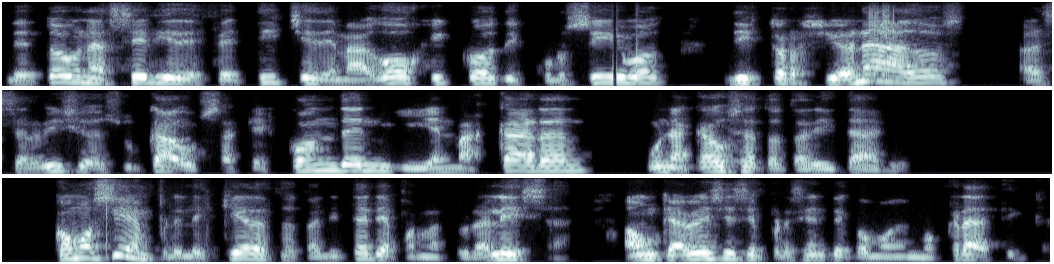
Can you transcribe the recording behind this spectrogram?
de toda una serie de fetiches demagógicos, discursivos, distorsionados al servicio de su causa, que esconden y enmascaran una causa totalitaria. Como siempre, la izquierda es totalitaria por naturaleza, aunque a veces se presente como democrática.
